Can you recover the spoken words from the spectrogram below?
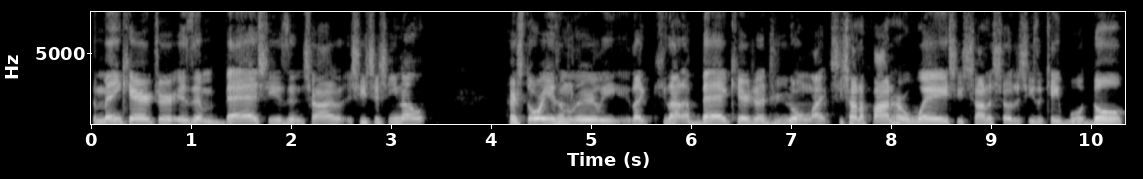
The main character isn't bad. She isn't trying. She's just you know her story isn't literally like she's not a bad character that you don't like. She's trying to find her way. She's trying to show that she's a capable adult.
